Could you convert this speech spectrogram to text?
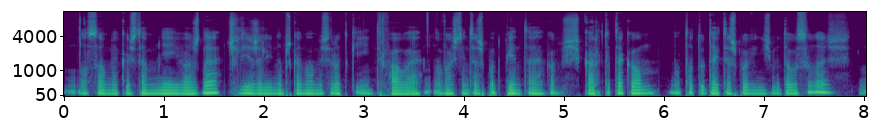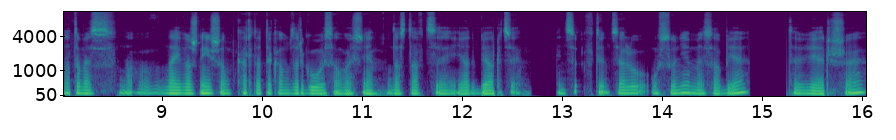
no są jakoś tam mniej ważne, czyli jeżeli na przykład mamy środki trwałe właśnie też podpięte jakąś kartoteką, no to tutaj też powinniśmy to usunąć. Natomiast no, najważniejszą kartoteką z reguły są właśnie dostawcy i odbiorcy. Więc w tym celu usuniemy sobie te wiersze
